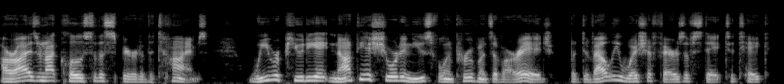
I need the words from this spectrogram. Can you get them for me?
Our eyes are not closed to the spirit of the times. We repudiate not the assured and useful improvements of our age, but devoutly wish affairs of state to take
